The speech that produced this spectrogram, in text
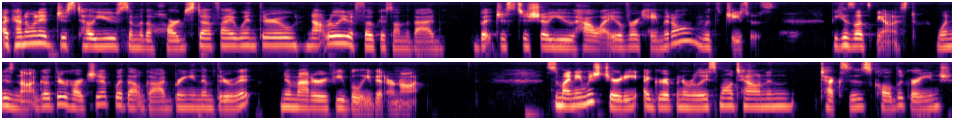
I kind of want to just tell you some of the hard stuff I went through, not really to focus on the bad, but just to show you how I overcame it all with Jesus. Because let's be honest, one does not go through hardship without God bringing them through it, no matter if you believe it or not. So, my name is Charity. I grew up in a really small town in Texas called LaGrange.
